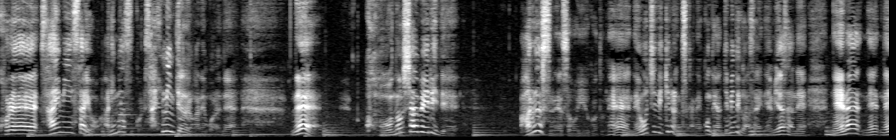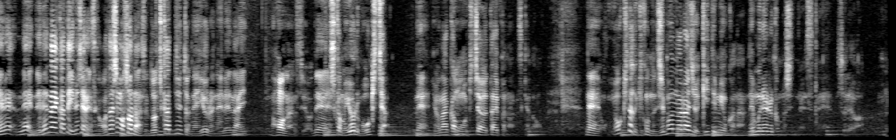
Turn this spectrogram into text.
これ、催眠作用あります？これ、催眠っていうのがね、これね。ねこの喋りで、あるんすね、そういうことね。寝落ちできるんですかね？今度やってみてくださいね。皆さんね、寝れ、ね、寝れ、ね、寝れない方いるじゃないですか。私もそうなんですよ。どっちかっていうとね、夜寝れない方なんですよ。で、しかも夜も起きちゃう。ね、夜中も起きちゃうタイプなんですけど。ね、起きた時今度自分のラジオ聞いてみようかな。眠れるかもしれないですね。それは。うん、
